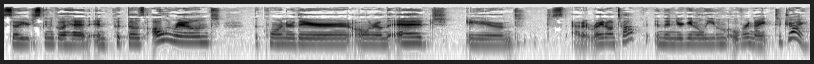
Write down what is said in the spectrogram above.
So you're just going to go ahead and put those all around the corner there, all around the edge, and just add it right on top, and then you're going to leave them overnight to dry.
